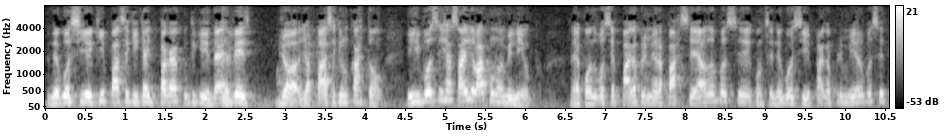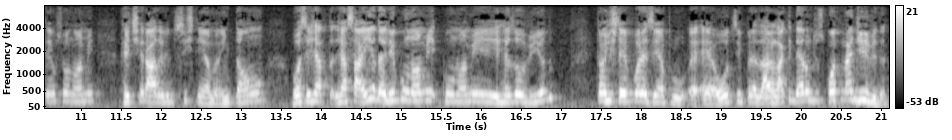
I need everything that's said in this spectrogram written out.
negocia aqui, passa aqui, quer pagar aqui 10 vezes? Já, já passa aqui no cartão. E você já sai de lá com o nome limpo. Né? Quando você paga a primeira parcela, você, quando você negocia e paga a primeira, você tem o seu nome retirado ali do sistema. Então, você já, já saía dali com o nome, com o nome resolvido. Então, a gente teve, por exemplo, é, é, outros empresários lá que deram desconto na dívida.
